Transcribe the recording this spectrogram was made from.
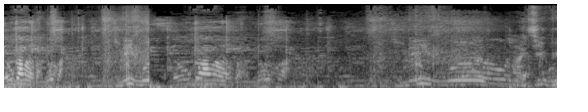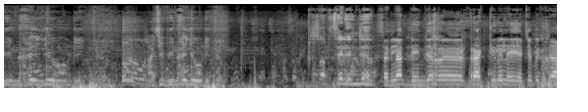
येऊ का मला येऊ का? येऊ का मला? येऊ का? नाही हिंमत. माझी भी नाही एवढी माझी भी नाही एवढी सबसे डेंजर सगळ्यात डेंजर ट्रॅक केलेले याच्यापेक्षा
